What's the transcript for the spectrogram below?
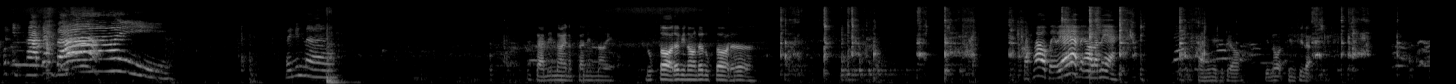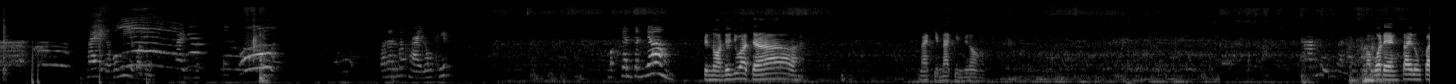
ไม่กินข้าวก็ได้ไปนิดนึงน้ำตาลนิดหน่อยน้ำตาลนิดหน่อยลูกต่อเด้พี่น้องเด้ลูกต่อเด้อกะเพราไปแล้วไปเอาแล้วเนี่ยทางนี้เดียวกินโนดกินสิละให้กับพวกนี้ก่อนดิให้ดิวันนั้นมาถ่ายลงคลิปมาเกินจังย่อมเป็นนอนได้ด้วยจ้า น่ากินน่ากินพี่น้องเอาบัวแดงใส่ลงไป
